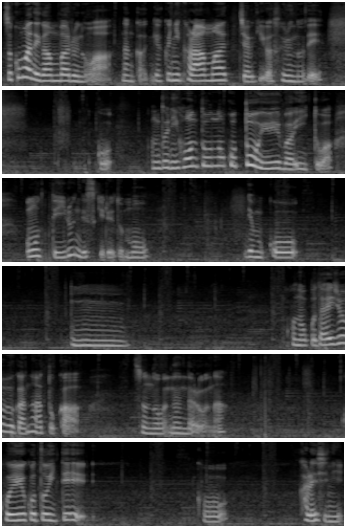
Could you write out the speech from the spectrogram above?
そこまで頑張るのはなんか逆に絡まっちゃう気がするのでこう本当に本当のことを言えばいいとは思っているんですけれどもでもこううんこの子大丈夫かなとかそのなんだろうな。こういうこといてこう彼氏に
